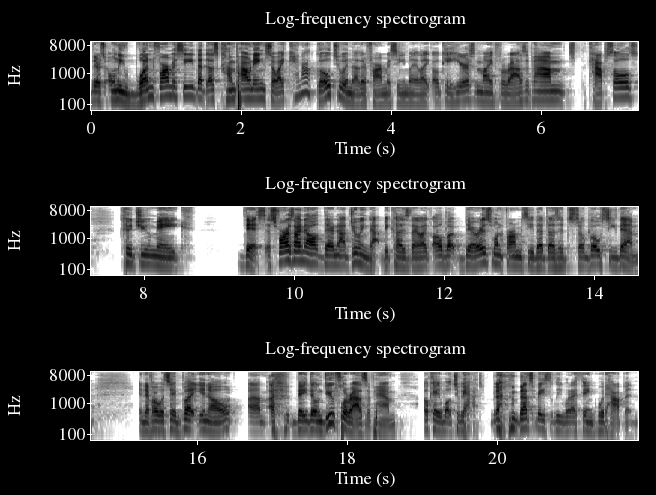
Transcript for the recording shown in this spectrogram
there's only one pharmacy that does compounding, so I cannot go to another pharmacy and be like, okay, here's my flurazepam capsules. Could you make this? As far as I know, they're not doing that because they're like, oh, but there is one pharmacy that does it, so go see them. And if I would say, but you know, um, they don't do flurazepam, okay, well, too bad. That's basically what I think would happen.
